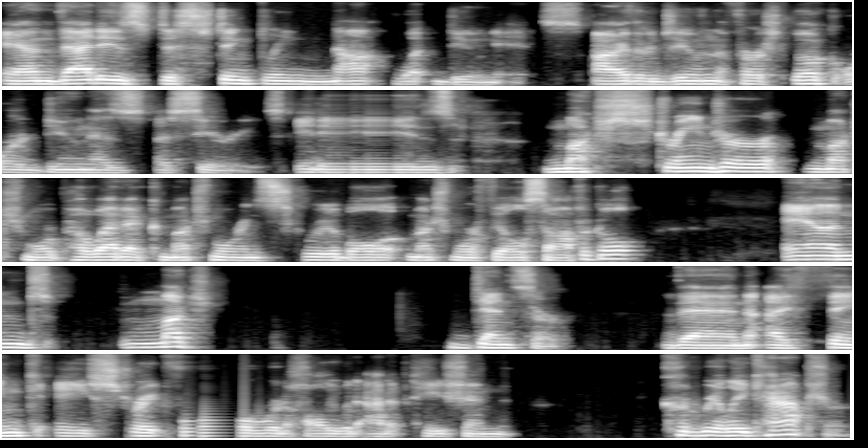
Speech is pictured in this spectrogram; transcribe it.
and that is distinctly not what dune is either dune the first book or dune as a series it is much stranger, much more poetic, much more inscrutable, much more philosophical, and much denser than I think a straightforward Hollywood adaptation could really capture.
